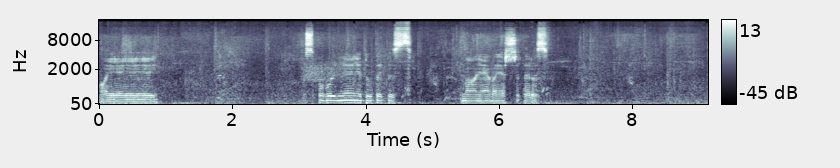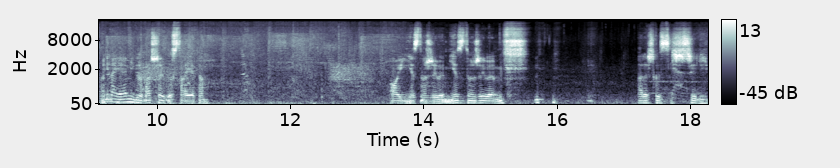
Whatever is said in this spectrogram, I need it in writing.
Ojej. Spowolnienie tutaj to jest... No nie, no jeszcze teraz. No i najemnik, zobaczcie jak dostaje tam. Oj, nie zdążyłem, nie zdążyłem. Ależ go zniszczyli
